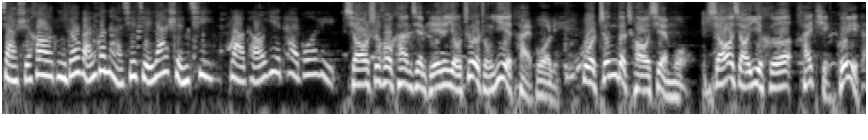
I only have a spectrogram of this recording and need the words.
小时候你都玩过哪些解压神器？老头液态玻璃。小时候看见别人有这种液态玻璃，我真的超羡慕。小小一盒还挺贵的，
